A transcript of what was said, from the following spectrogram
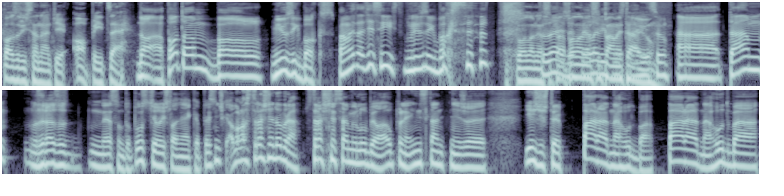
Pozri sa na tie opice. No a potom bol Music Box. Pamätáte si Music Box? Podľa mňa, si, podľa mňa si pamätajú. stanicu. A tam zrazu, ja som to pustil, išla nejaká pesnička a bola strašne dobrá. Strašne sa mi ľúbila, úplne instantne, že ježiš, to je parádna hudba, parádna hudba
